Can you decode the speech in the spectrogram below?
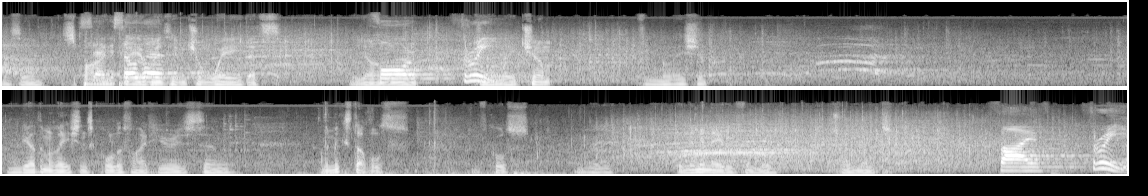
There's a sparring Service player over. with him, Chung Wei. That's the young Four, uh, three. Chung Wei Chum from Malaysia. And the other Malaysians qualified here is um, the mixed doubles, of course, already eliminated from the tournament. Five, three.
